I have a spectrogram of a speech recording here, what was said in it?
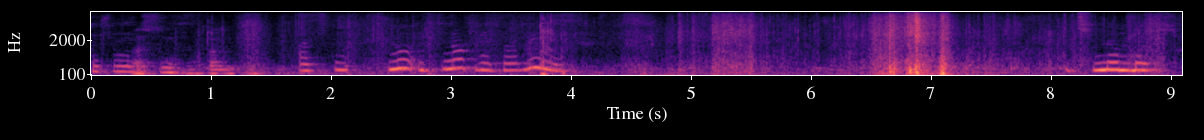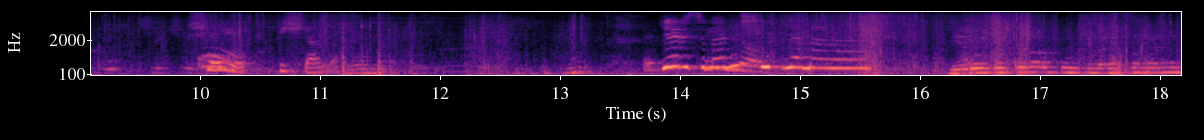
Kızım? Tabii ki. açtım. Şunu üstüne oturuyorsun değil mi? İçinden başka şey yok. Fişler var. Gerisi beni hiç yüklemez. Diğer oyuncakları al koydum. Ben en son yerine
